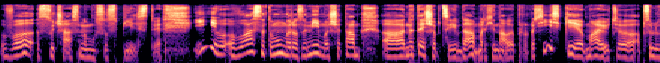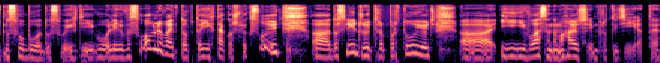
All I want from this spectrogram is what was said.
в сучасному суспільстві. І власне тому ми розуміємо, що там не те, щоб ці да, маргінали проросійські мають е, абсолютну свободу своїх дій волі і висловлювань, тобто їх також фіксують, досліджують, репортують і власне намагаються їм протидіяти.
